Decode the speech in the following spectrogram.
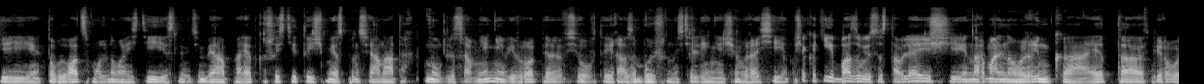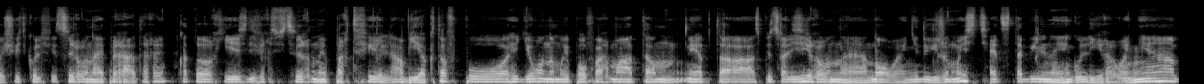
и топ-20 можно войти, если у тебя порядка 6 тысяч мест в пансионатах. Ну, для сравнения, в Европе всего в три раза больше населения, чем в России. Вообще, какие базовые составляющие нормального рынка? Это, в первую очередь, квалифицированные операторы, у которых есть диверсифицированный портфель объектов по регионам и по форматам. Это специализированная новая недвижимость, это стабильное регулирование,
